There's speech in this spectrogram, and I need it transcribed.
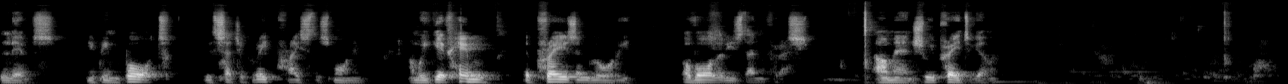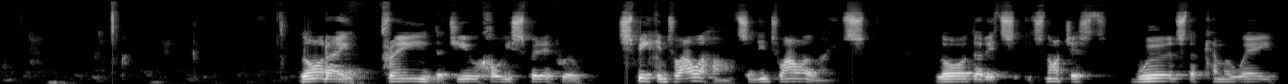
lives. You've been bought with such a great price this morning. And we give him the praise and glory of all that he's done for us. Amen. Shall we pray together? Lord, I pray that you, Holy Spirit, will speak into our hearts and into our lives. Lord, that it's, it's not just words that come away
